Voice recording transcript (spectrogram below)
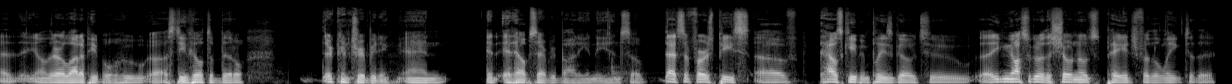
Uh, you know, there are a lot of people who uh, Steve Hiltebiddle. They're contributing, and it, it, helps everybody in the end. So that's the first piece of housekeeping. Please go to. Uh, you can also go to the show notes page for the link to the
